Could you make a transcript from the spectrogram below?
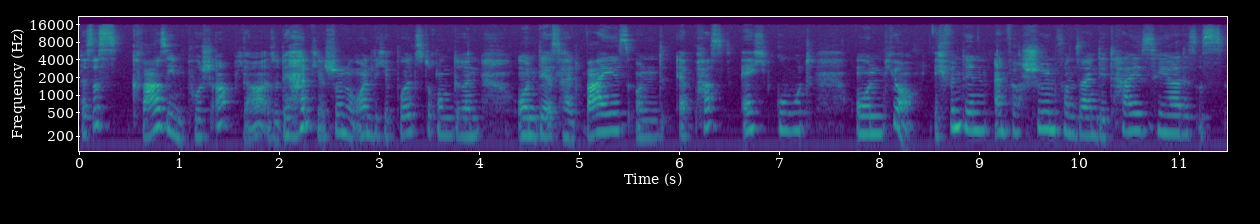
Das ist quasi ein Push-Up, ja, also der hat hier schon eine ordentliche Polsterung drin und der ist halt weiß und er passt echt gut und ja, ich finde den einfach schön von seinen Details her. Das ist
